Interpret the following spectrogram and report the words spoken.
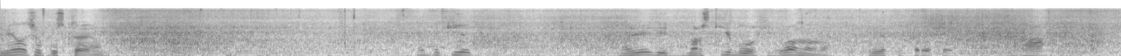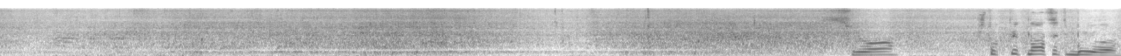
Мелочь выпускаем. Вот такие, вот, видите, морские блоки. Вон она, клетка хорошая. Ага. Все. Штук 15 было.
